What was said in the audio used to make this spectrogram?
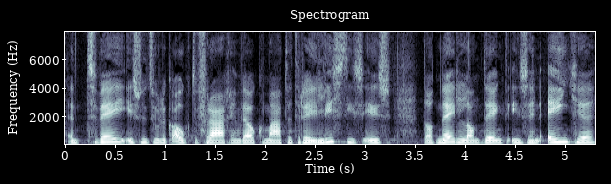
En twee is natuurlijk ook de vraag in welke mate het realistisch is dat Nederland denkt in zijn eentje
